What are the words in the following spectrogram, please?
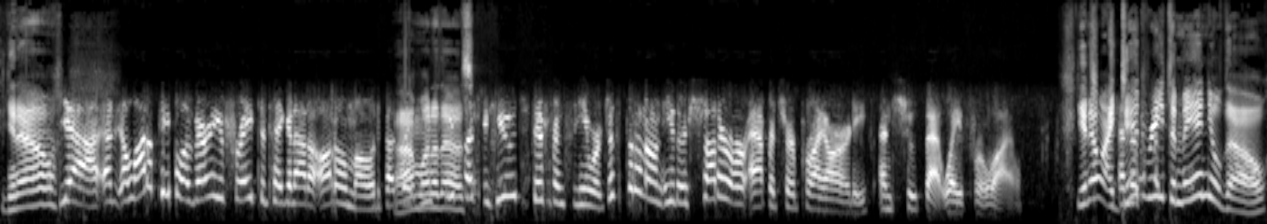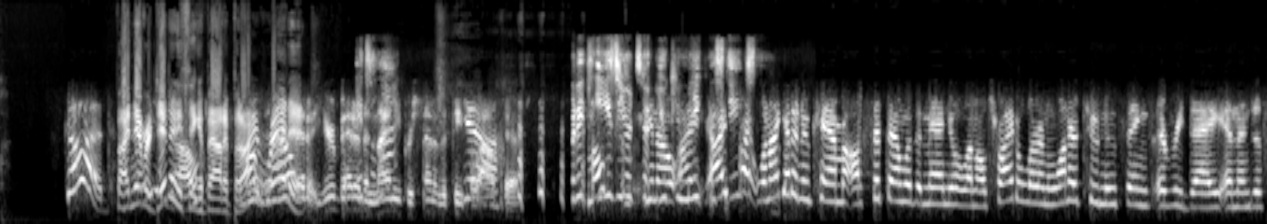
you know? Yeah, and a lot of people are very afraid to take it out of auto mode, but I'm one of see those. such a huge difference in your work. Just put it on either shutter or aperture priority and shoot that way for a while. You know, I did the- read the manual, though. Good. I never There you did anything about it, but You're I read better- it. You're better It's than ninety percent of the people Yeah. out there. but it's Most easier to you know, can I, make I mistakes. try, when I get a new camera, I'll sit down with the manual and I'll try to learn one or two new things every day, and then just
